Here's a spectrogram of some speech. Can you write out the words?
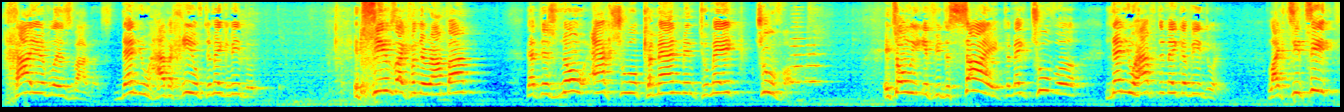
Chayiv lezvadas. Then you have a chiyuv to make vidu. It seems like from the Rambam that there's no actual commandment to make tshuva. It's only if you decide to make tshuva, then you have to make a vidui. Like tzitzit.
